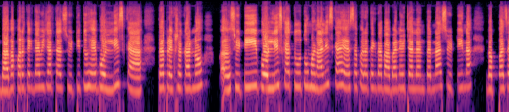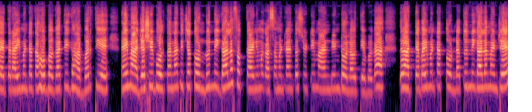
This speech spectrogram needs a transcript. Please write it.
बाबा परत एकदा विचारतात स्वीटी तू हे बोललीस का? तर प्रेक्षकांनो स्वीटी बोललीस का तू? तू म्हणालीस का हे असं? परत एकदा बाबाने विचारल्यानंतर ना स्वीटी ना गप्पच आहे तर आई म्हणतात अहो बघा ती घाबरतीये. नाही माझ्याशी बोलताना तिच्या तोंडून निघालं फक्त. आणि मग असं म्हटल्यानंतर स्वीटी मान बिन डोलावतीये बघा. तर आत्याबाई म्हणतात तोंडातून निघालं म्हणजे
